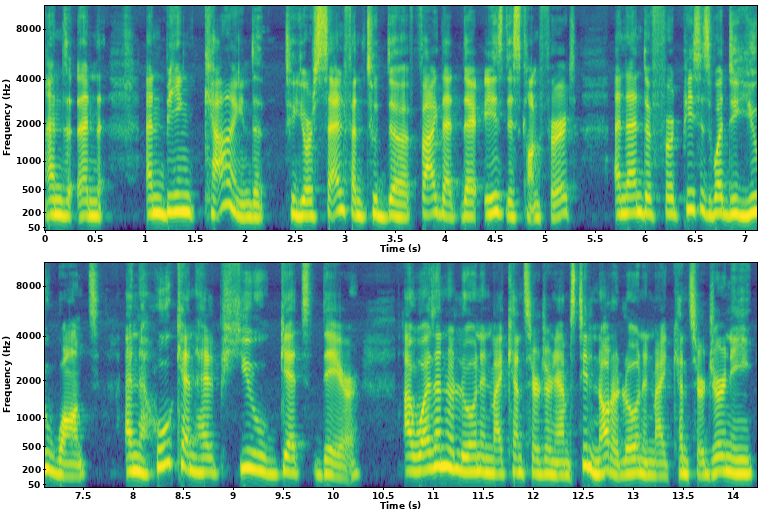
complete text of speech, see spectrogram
and and and being kind to yourself and to the fact that there is discomfort and then the third piece is what do you want? And who can help you get there? I wasn't alone in my cancer journey. I'm still not alone in my cancer journey.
